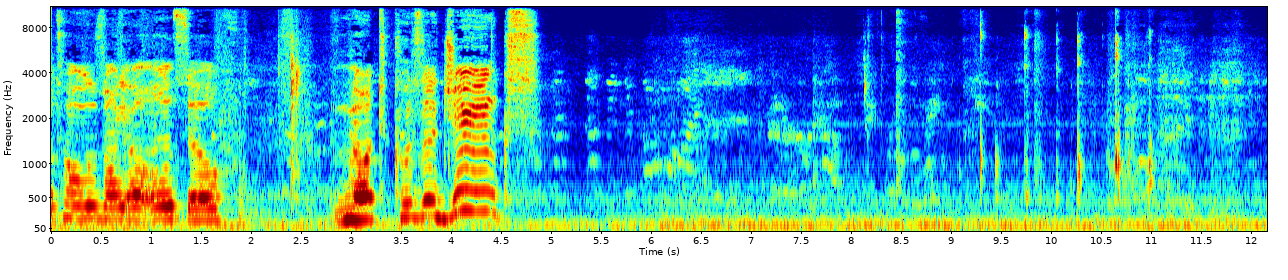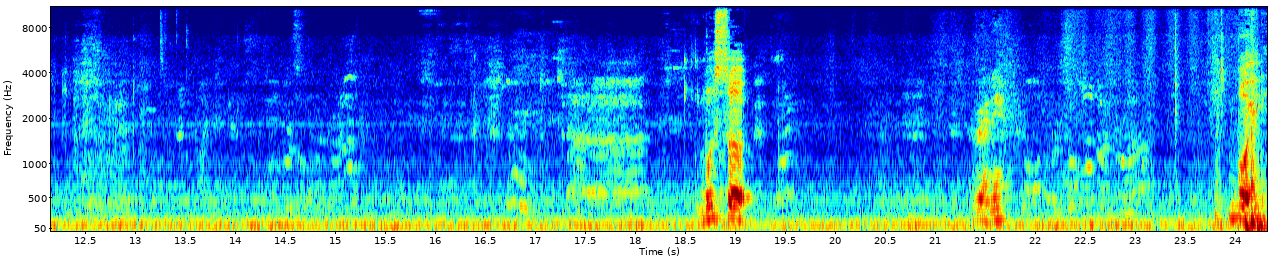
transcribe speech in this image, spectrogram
Your toes on your own self. Not cause of jinx. What's up, Ready? boy?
